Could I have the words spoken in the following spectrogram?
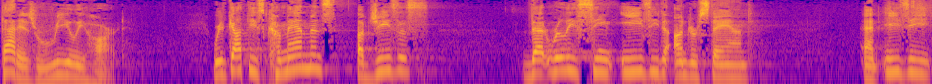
That is really hard. We've got these commandments of Jesus that really seem easy to understand and easy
